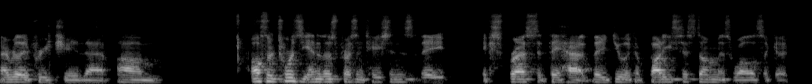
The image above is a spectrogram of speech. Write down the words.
I really appreciated that. Um, also towards the end of those presentations they express that they have they do like a buddy system as well as like a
